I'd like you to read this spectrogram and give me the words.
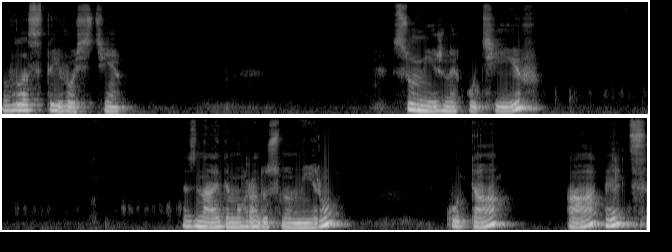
властивості суміжних кутів знайдемо градусну міру кута АЛЦ.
